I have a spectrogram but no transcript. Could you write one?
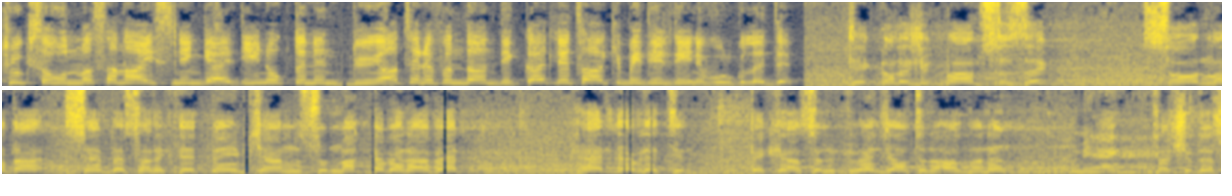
Türk savunma sanayisinin geldiği noktanın dünya tarafından dikkatle takip edildiğini vurguladı. Teknolojik bağımsızlık, savunmada serbest hareket etme imkanını sunmakla beraber her devletin bekasını güvence altına almanın mihenk taşıdır.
